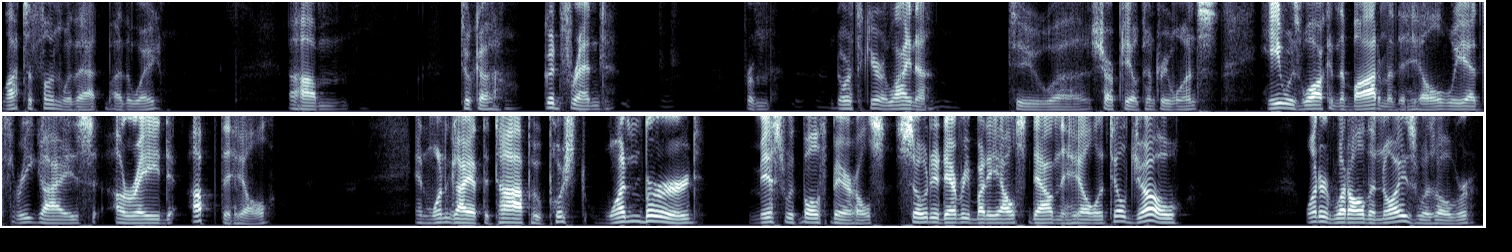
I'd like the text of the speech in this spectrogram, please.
Lots of fun with that, by the way. Um, took a good friend from North Carolina to uh, Sharptail Country once. He was walking the bottom of the hill. We had three guys arrayed up the hill, and one guy at the top who pushed one bird, missed with both barrels. So did everybody else down the hill until Joe wondered what all the noise was over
